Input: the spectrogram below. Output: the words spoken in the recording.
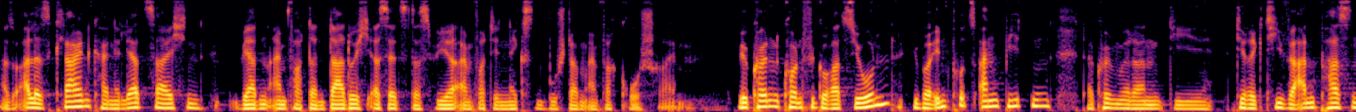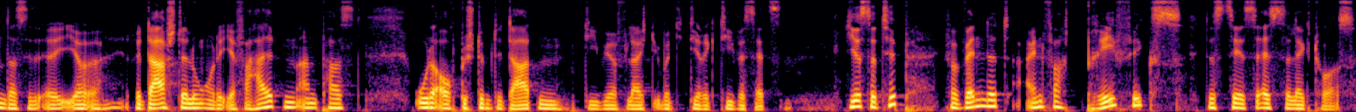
Also alles klein, keine Leerzeichen, werden einfach dann dadurch ersetzt, dass wir einfach den nächsten Buchstaben einfach groß schreiben. Wir können Konfigurationen über Inputs anbieten. Da können wir dann die Direktive anpassen, dass sie äh, ihre Darstellung oder ihr Verhalten anpasst oder auch bestimmte Daten, die wir vielleicht über die Direktive setzen. Hier ist der Tipp, verwendet einfach Präfix des CSS-Selektors.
